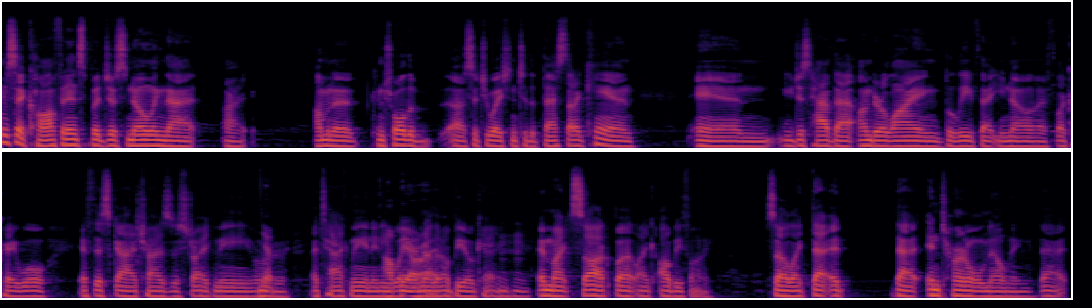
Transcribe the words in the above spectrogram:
want to say confidence, but just knowing that all right, I'm gonna control the uh, situation to the best that I can, and you just have that underlying belief that you know if like, okay, well, if this guy tries to strike me or Yep. attack me in any I'll way or all another, right. I'll be okay. Mhm. It might suck, but like I'll be fine. So like that, it, that internal knowing that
